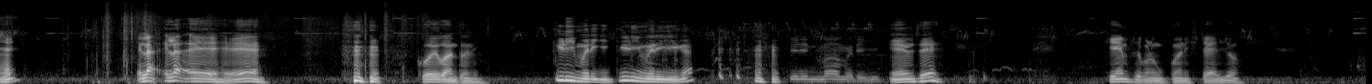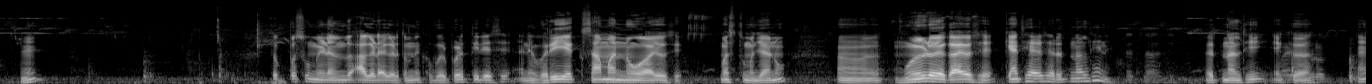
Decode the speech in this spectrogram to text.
હે? એલા એલા એ હે. કોઈ વાંધો નહીં. કીડી મરી ગઈ કીડી મરી ગઈ કા? એમ છે? કેમ છે પણ ઉભાની સ્ટાઇલ જો? હે? તો પશુ મેળાનું તો આગળ આગળ તમને ખબર પડતી રહેશે અને વરી એક સામાન નવો આવ્યો છે. મસ્ત મજાનું. મોયડો એક આવ્યો છે. ક્યાંથી આવ્યો છે? રત્નાલથી ને? રત્નાલથી. એક હે?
